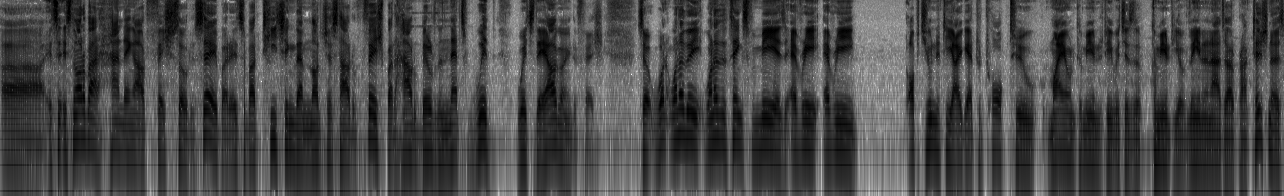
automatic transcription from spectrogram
uh, it's it's not about handing out fish, so to say, but it's about teaching them not just how to fish, but how to build the nets with which they are going to fish. So one one of the one of the things for me is every every opportunity I get to talk to my own community, which is a community of lean and agile practitioners,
